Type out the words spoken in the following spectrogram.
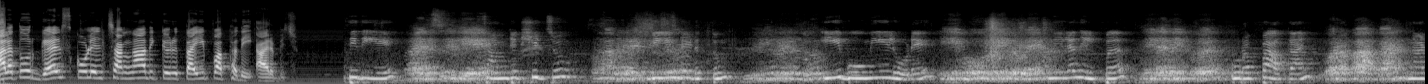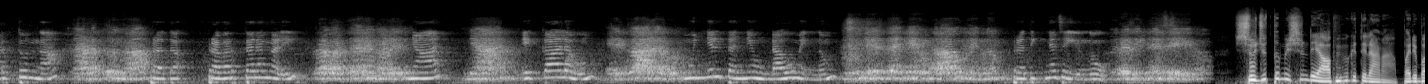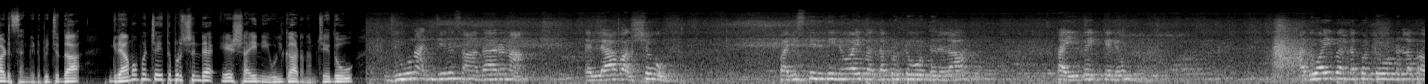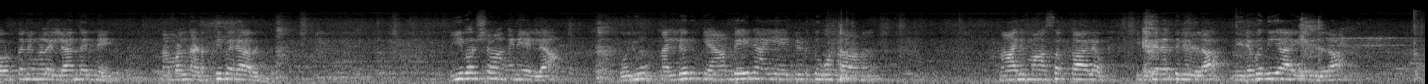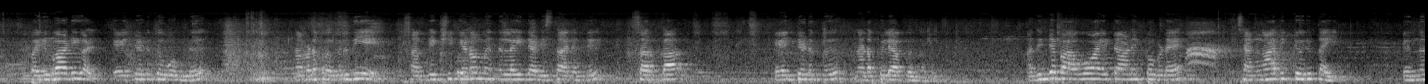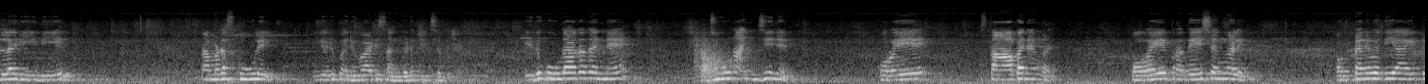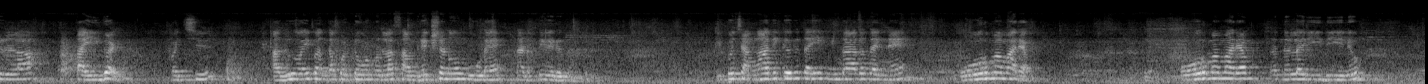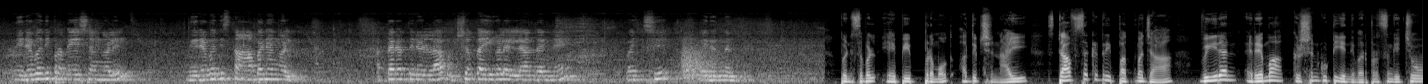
Alathur girls സ്കൂളിൽ ചങ്ങാതിക്കൊരു തൈ പദ്ധതി ആരംഭിച്ചു. പരിസ്ഥിതിയെ സംരക്ഷിച്ചു വീണ്ടെടുത്തും ഈ ഭൂമിയിലൂടെ നിലനിൽപ്പ് ഉറപ്പാക്കാൻ നടത്തുന്ന പ്രവർത്തനങ്ങളിൽ ഞാൻ എക്കാലവും മുന്നിൽ തന്നെ ഉണ്ടാവുമെന്നും പ്രതിജ്ഞ ചെയ്യുന്നു. ശുചിത്വ മിഷന്റെ ആഭിമുഖ്യത്തിലാണ് പരിപാടി സംഘടിപ്പിച്ചത്. ഗ്രാമപഞ്ചായത്ത് പ്രസിഡന്റ് എ ഷൈനി ഉദ്ഘാടനം ചെയ്തു. ജൂൺ അഞ്ചിന് സാധാരണ എല്ലാ വർഷവും പരിസ്ഥിതി ദിനവുമായി ബന്ധപ്പെട്ടുകൊണ്ടുള്ള തൈവയ്ക്കലും അതുമായി ബന്ധപ്പെട്ടുകൊണ്ടുള്ള പ്രവർത്തനങ്ങളെല്ലാം തന്നെ നമ്മൾ നടത്തി വരാറുണ്ട്. ഈ വർഷം അങ്ങനെയല്ല. ഒരു നല്ലൊരു ക്യാമ്പയിനായി ഏറ്റെടുത്തുകൊണ്ടാണ് നാല് മാസക്കാലം ഇത്തരത്തിലുള്ള നിരവധിയായിട്ടുള്ള പരിപാടികൾ ഏറ്റെടുത്തുകൊണ്ട് നമ്മുടെ പ്രകൃതിയെ സംരക്ഷിക്കണം എന്നുള്ളതിന്റെ അടിസ്ഥാനത്തിൽ സർക്കാർ ഏറ്റെടുത്ത് നടപ്പിലാക്കുന്നത്. അതിന്റെ ഭാഗമായിട്ടാണ് ഇപ്പോൾ ഇവിടെ ചങ്ങാതിക്കൊരു തൈ എന്നുള്ള രീതിയിൽ നമ്മുടെ സ്കൂളിൽ ഈ ഒരു പരിപാടി സംഘടിപ്പിച്ചത്. ഇതുകൂടാതെ തന്നെ ജൂൺ അഞ്ചിന് കുറേ സ്ഥാപനങ്ങൾ കുറേ പ്രദേശങ്ങളിൽ ഒട്ടനവധിയായിട്ടുള്ള തൈകൾ വച്ച് അതുമായി ബന്ധപ്പെട്ടുകൊണ്ടുള്ള സംരക്ഷണവും കൂടെ നടത്തി വരുന്നുണ്ട്. ഇപ്പോൾ ചങ്ങാതിക്കൊരു തൈ കൂടാതെ തന്നെ ഓർമ്മ മരം ഓർമ്മ മരം എന്നുള്ള രീതിയിലും നിരവധി പ്രദേശങ്ങളിൽ നിരവധി സ്ഥാപനങ്ങളിൽ അത്തരത്തിലുള്ള വൃക്ഷത്തൈകളെല്ലാം തന്നെ വച്ച് വരുന്നുണ്ട്. പ്രിൻസിപ്പൽ എ പി പ്രമോദ് അധ്യക്ഷനായി സ്റ്റാഫ് സെക്രട്ടറി പത്മജ വീരൻ രമ കൃഷ്ണൻകുട്ടി എന്നിവർ പ്രസംഗിച്ചു.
